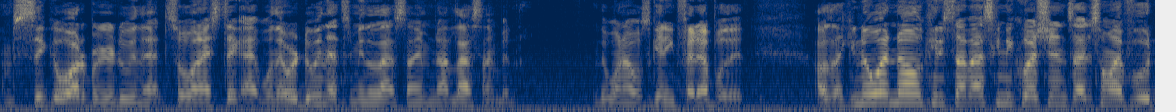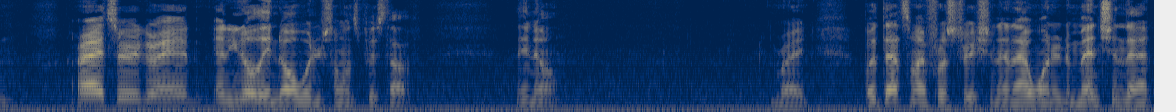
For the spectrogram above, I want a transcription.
I'm sick of Whataburger doing that. So when I stick, I, when they were doing that to me the last time, not last time, but the when I was getting fed up with it, I was like, you know what? No, can you stop asking me questions? I just want my food. All right, sir, go ahead. And you know they know when someone's pissed off. They know. Right. But that's my frustration, and I wanted to mention that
